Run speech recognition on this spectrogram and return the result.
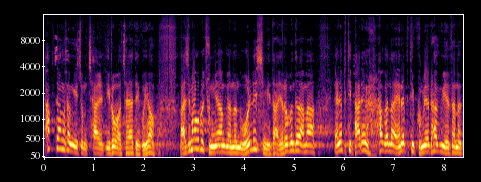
확장성이 좀 잘 이루어져야 되고요. 마지막으로 중요한 것은 월렛입니다. 여러분들 아마 NFT 발행을 하거나 NFT 구매를 하기 위해서는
